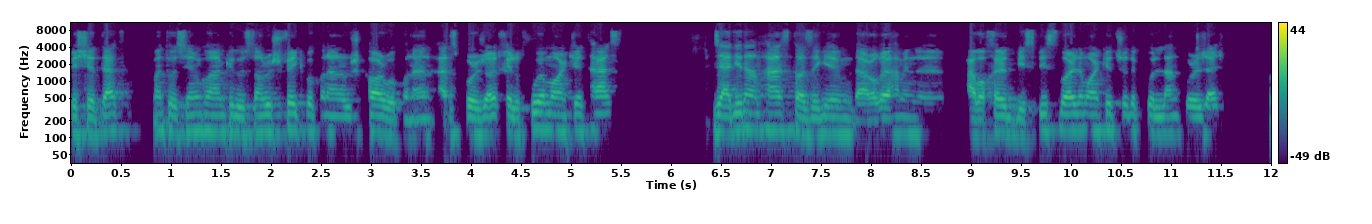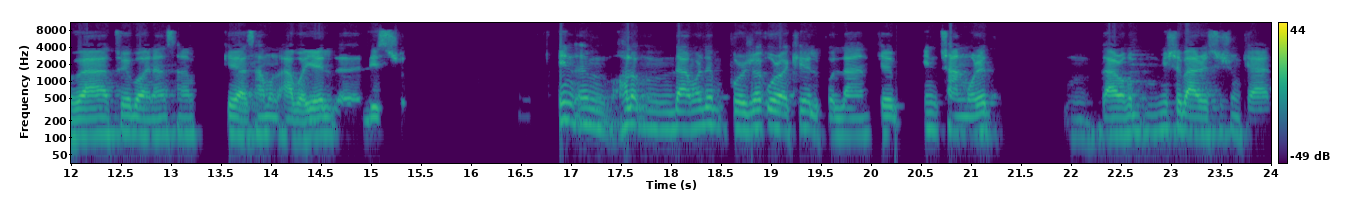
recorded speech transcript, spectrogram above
به شدت من توصیه می‌کنم که دوستان روش فکر بکنن روش کار بکنن. از پروژه خیلی خوب market هست جدید هم هست. تازگی در واقع همین اواخر 2020 وارد market شده کلا پروژهش و توی Binance هم که از همون اوایل لیست شد. این حالا در مورد پروژه oracle کلا که این چند مورد در واقع میشه بررسیشون کرد.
